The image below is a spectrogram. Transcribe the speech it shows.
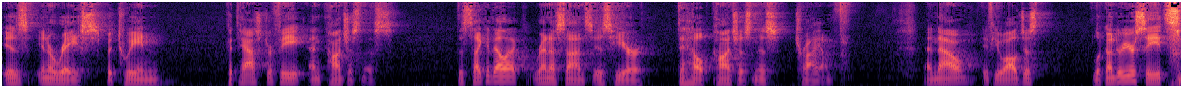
is in a race between catastrophe and consciousness. The psychedelic renaissance is here to help consciousness triumph. And now, if you all just look under your seats,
